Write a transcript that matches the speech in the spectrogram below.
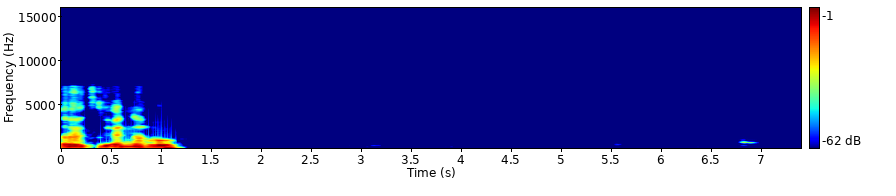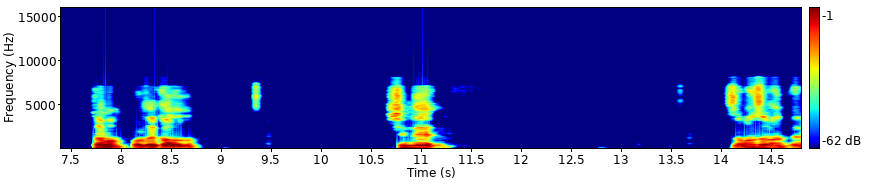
Evet. لِأَنَّهُ Tamam. Orada kalalım. Şimdi zaman zaman e,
